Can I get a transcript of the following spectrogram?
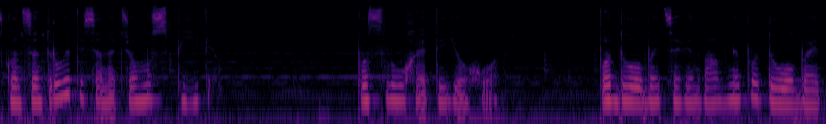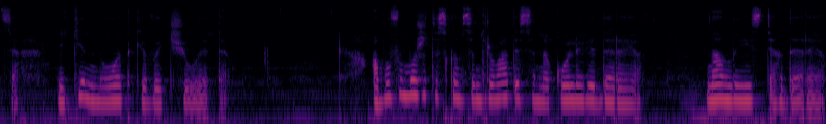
сконцентруйтеся на цьому співі, послухайте його. Подобається він вам, не подобається, які нотки ви чуєте. Або ви можете сконцентруватися на кольорі дерев, на листях дерев,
